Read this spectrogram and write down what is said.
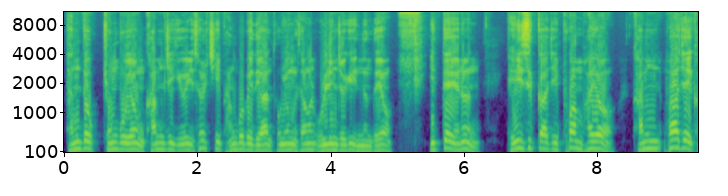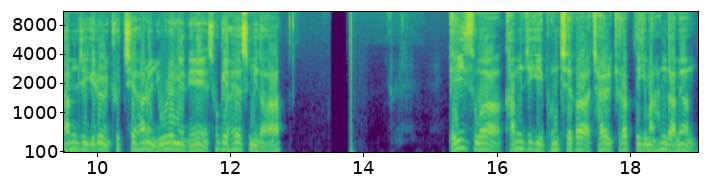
단독 경보형 감지기의 설치 방법에 대한 동영상을 올린 적이 있는데요. 이때에는 베이스까지 포함하여 감, 화재 감지기를 교체하는 요령에 대해 소개하였습니다. 베이스와 감지기 본체가 잘 결합되기만 한다면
